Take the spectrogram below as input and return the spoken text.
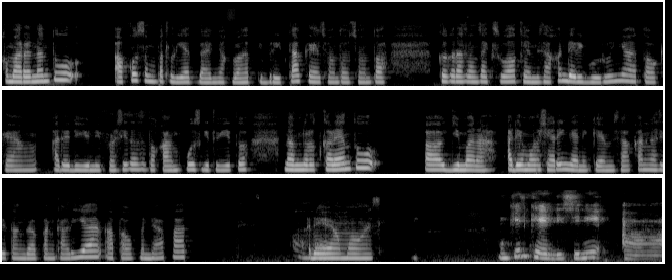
kemarinan tuh aku sempat lihat banyak banget di berita kayak contoh-contoh kekerasan seksual kayak misalkan dari gurunya atau kayak yang ada di universitas atau kampus gitu-gitu. Nah, menurut kalian tuh eh, gimana? Ada yang mau sharing gak nih? Kayak misalkan ngasih tanggapan kalian atau pendapat? Ada Oh, yang mau ngasih? Mungkin kayak di sini uh,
